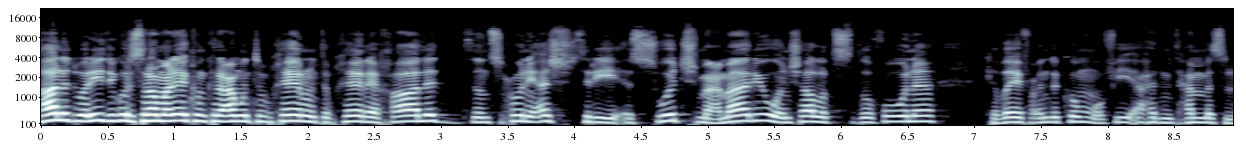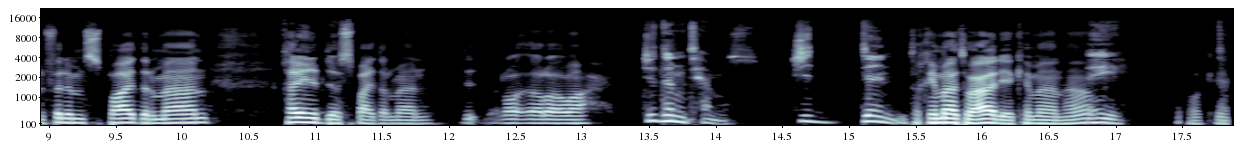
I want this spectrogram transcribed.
خالد وليد يقول السلام عليكم كل عام وأنتم بخير وانت بخير يا خالد. تنصحوني أشتري السويتش مع ماريو وإن شاء الله تستضيفونا كضيف عندكم. وفي أحد متحمس لفيلم سبايدر مان خلينا نبدأ بسبايدر مان رواح. جدا متحمس. جدا. تقييماته عالية كمان ها؟ اي okay.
